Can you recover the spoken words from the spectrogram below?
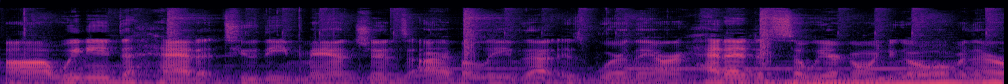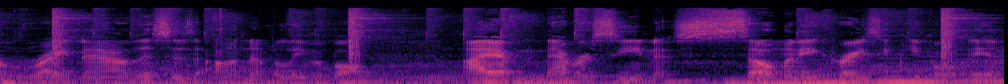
Uh, we need to head to the mansions. I believe that is where they are headed. So we are going to go over there right now. This is unbelievable. I have never seen so many crazy people in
